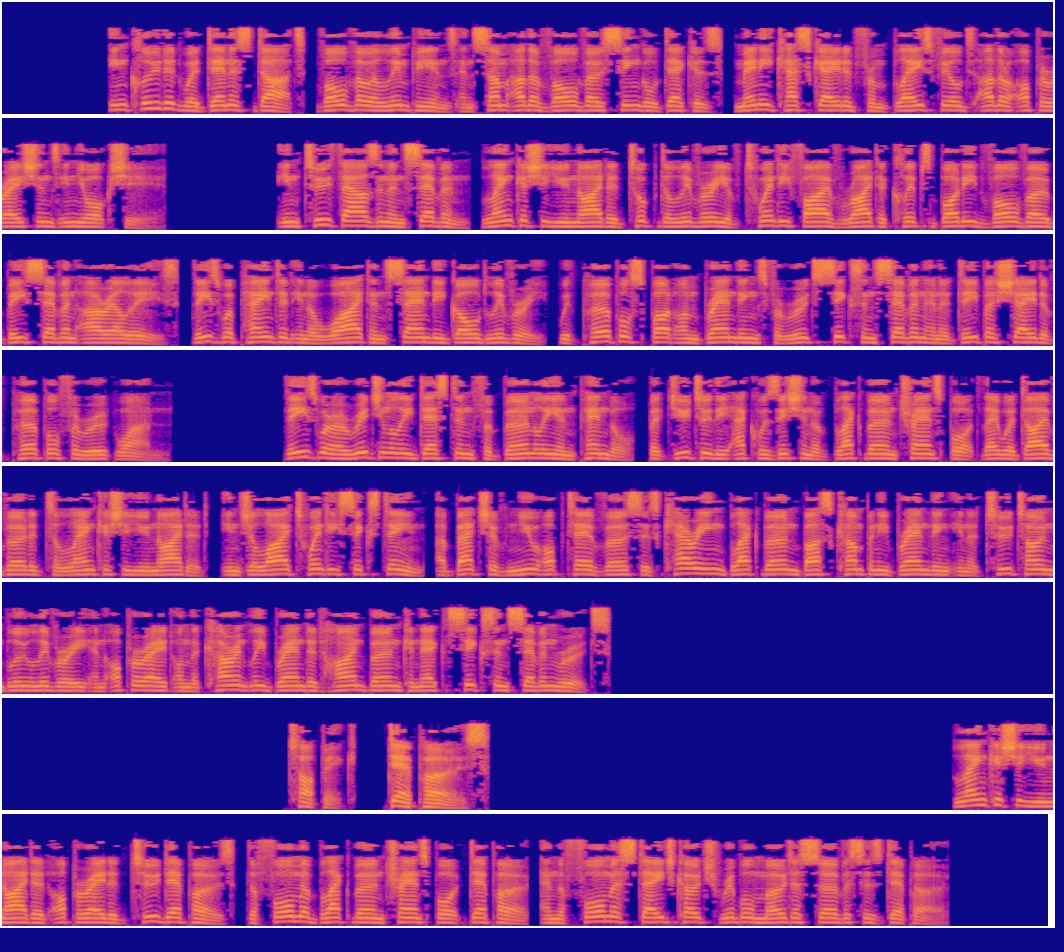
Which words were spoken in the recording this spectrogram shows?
Included were Dennis Darts, Volvo Olympians and some other Volvo single-deckers, many cascaded from Blazefields' other operations in Yorkshire. In 2007, Lancashire United took delivery of 25 Wright Eclipse-bodied Volvo B7 RLEs, these were painted in a white and sandy gold livery, with purple spot on brandings for routes 6 and 7 and a deeper shade of purple for Route 1. These were originally destined for Burnley and Pendle, but due to the acquisition of Blackburn Transport they were diverted to Lancashire United. In July 2016, a batch of new Optare Versas carrying Blackburn Bus Company branding in a two-tone blue livery and operate on the currently branded Hyndburn Connect 6 and 7 routes. Depots Lancashire United operated two depots, the former Blackburn Transport Depot, and the former Stagecoach Ribble Motor Services Depot.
